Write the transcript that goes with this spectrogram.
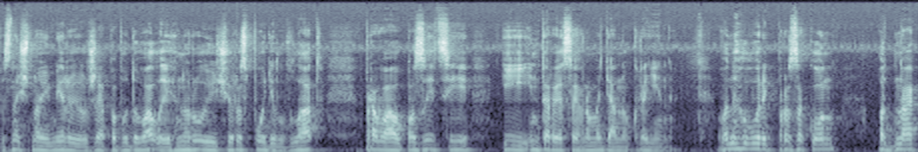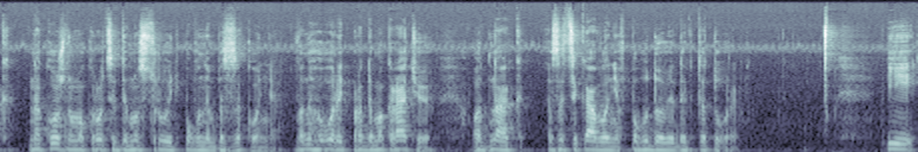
значною мірою вже побудували, ігноруючи розподіл влад, права опозиції і інтереси громадян України. Вони говорять про закон, однак на кожному кроці демонструють повне беззаконня. Вони говорять про демократію, однак зацікавлені в побудові диктатури. І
